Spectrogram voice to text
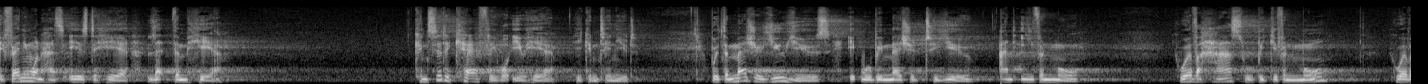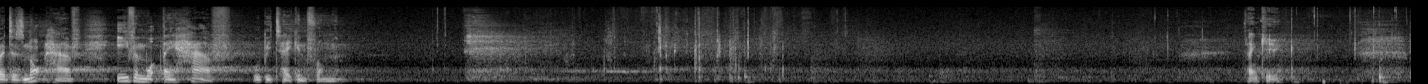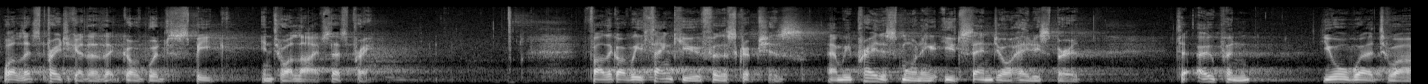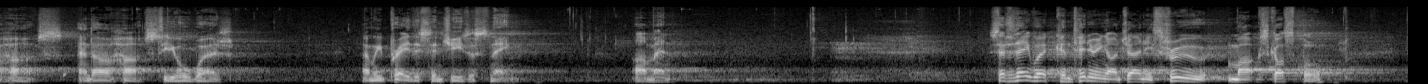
If anyone has ears to hear, let them hear. Consider carefully what you hear, he continued. With the measure you use, it will be measured to you, and even more. Whoever has will be given more. Whoever does not have, even what they have will be taken from them. Thank you. Well, let's pray together that God would speak into our lives. Let's pray. Father God, we thank you for the scriptures, and we pray this morning that you'd send your Holy Spirit to open your word to our hearts and our hearts to your word. And we pray this in Jesus' name. Amen. So today we're continuing our journey through Mark's Gospel,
